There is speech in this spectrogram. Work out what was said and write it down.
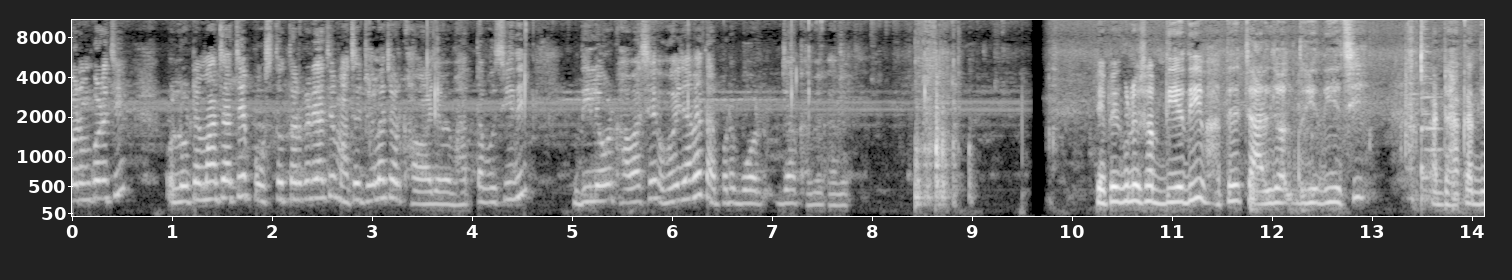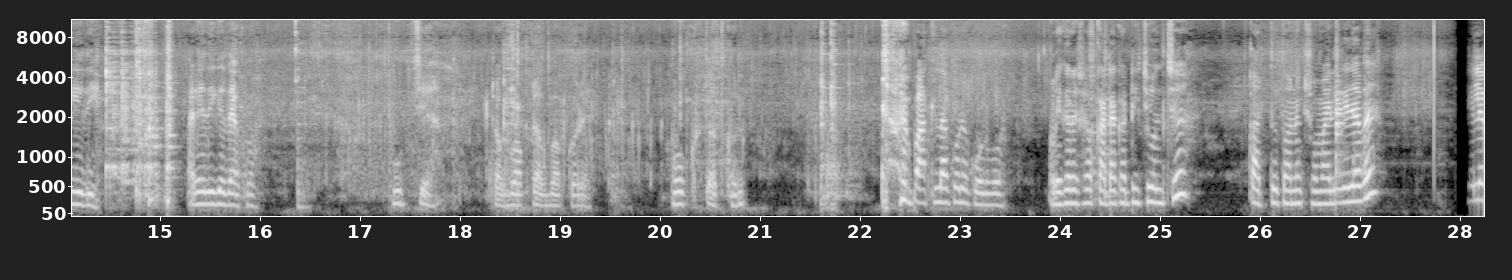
গরম করেছি ওর লোটে মাছ আছে পোস্তর তরকারি আছে মাছের ঝোল আছে ওর খাওয়া যাবে। ভাতটা বসিয়ে দিই দিলে ওর খাওয়া সে হয়ে যাবে তারপরে বর যা খাবে খাবে। পেঁপেগুলো সব দিয়ে দিই ভাতে চাল জল ধুয়ে দিয়েছি আর ঢাকা দিয়ে দিই। আর এদিকে দেখো ফুটছে। টকবক টকবক করে। হোক তৎক্ষণ পাতলা করে করব। এখানে সব কাটাকাটি চলছে। কাটতে তো অনেক সময় লেগে যাবে। ছেলে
